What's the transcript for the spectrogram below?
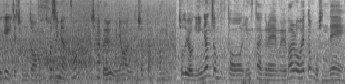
그게 이제 점점 커지면서 샵을 운영하게 되셨다고 합니다. 저도 여기 2년 전부터 인스타그램을 팔로우 했던 곳인데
